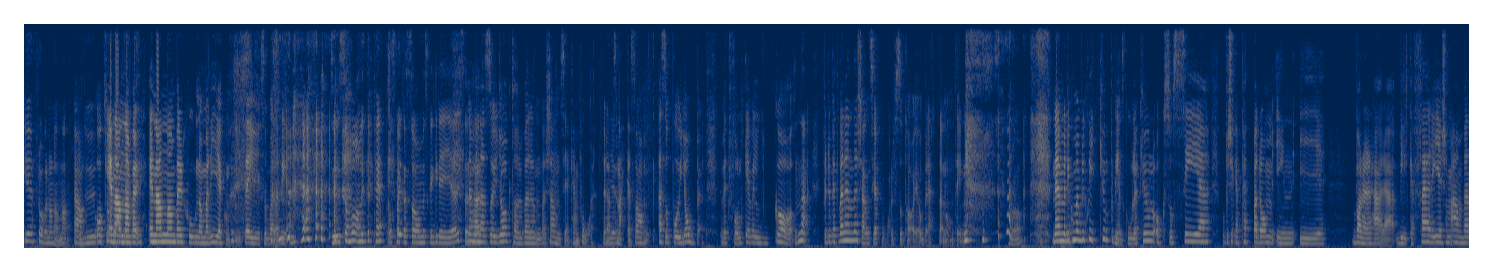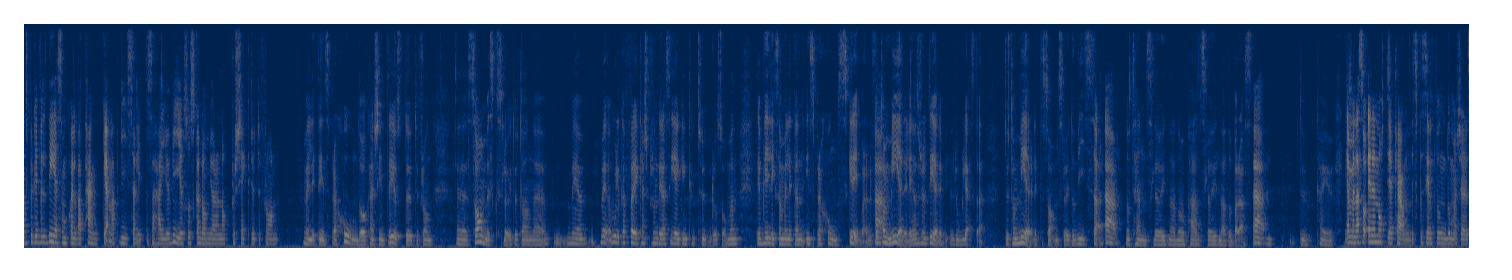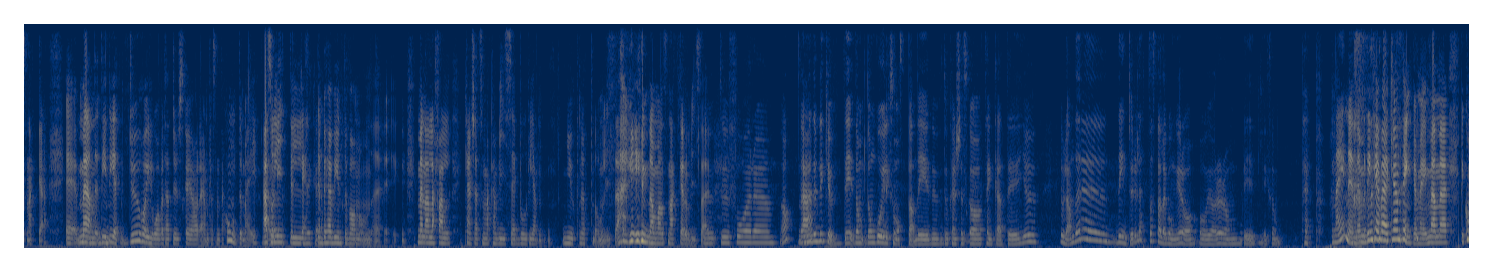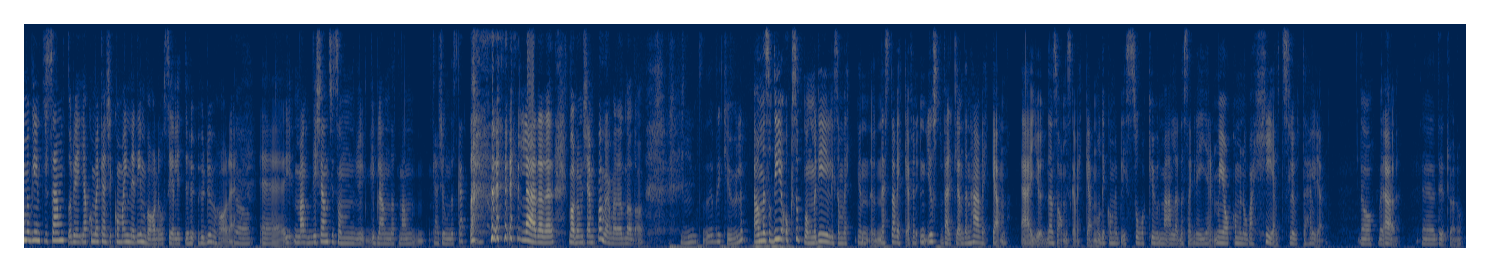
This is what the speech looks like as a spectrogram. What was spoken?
jag frågar någon annan. ja. Och, du, och en, vanligt, annan, en annan version av Maria kommer dit, det är ju liksom bara det. Du som vanligt är pepp och snackar samiska grejer. Nej men alltså jag tar varenda chans jag kan få för att Ja. snacka samiska. Alltså på jobbet. Du vet folk är väl galna. För du vet varenda chans jag får så tar jag och berättar någonting. ja. Nej men det kommer bli skitkul på din skola. Kul också att se och försöka peppa dem in i bara det här äh, vilka färger som används. För det är väl det som själva tanken. Att visa lite så här gör vi. Och så ska de göra något projekt utifrån med lite inspiration då. Kanske inte just utifrån eh, samisk slöjd utan eh, med, med olika färger, kanske från deras egen kultur och så. Men det blir liksom en liten inspirationsgrej bara. Du får Ja. ta med dig det. Jag tror det är det roligaste. Du tar med dig lite samislöjd och visar. Ja. Något tändslöjdnad, något pärlslöjdnad och bara... Ja. Du kan ju... Ja men alltså är det något jag kan, speciellt för ungdomar, så är det snacka. Eh, men det är det, du har ju lovat att du ska göra en presentation till mig. Alltså Ja, lite det lätt, det, jag. behöver ju inte vara någon... Eh, men i alla fall kanske att man kan visa i början, mjukna upp dem lite innan man snackar och visar. Du, du får... eh, Ja, nej, Ja. det blir kul. Det, de, de går ju liksom åttan. Det är, du, du kanske ska tänka att det är ju... Ibland är det, det är inte det lättaste alla gånger att, att göra dem bli liksom pepp. Nej, nej, nej, men det kan jag verkligen tänka mig. Men eh, det kommer bli intressant och det, jag kommer kanske komma in i din vardag och se lite hur, hur du har det. Ja. Eh, man, det känns ju som ibland att man kanske underskattar lärare, vad de kämpar med varenda dag. Mm, så det blir kul. Ja, men så det är också på gång, men det är ju liksom veck- nästa vecka. För just verkligen den här veckan är ju den samiska veckan och det kommer bli så kul med alla dessa grejer. Men jag kommer nog vara helt slut i helgen. Ja, verkligen. Eh, det tror jag nog.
